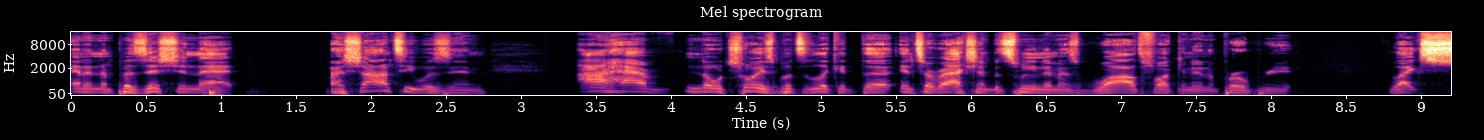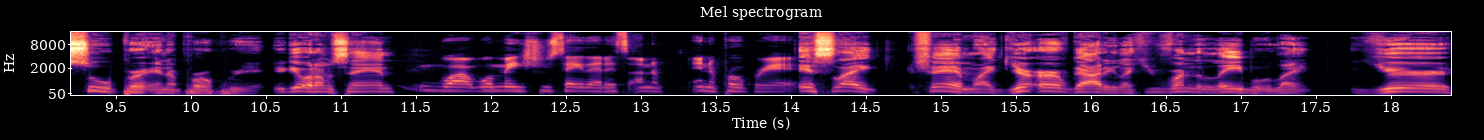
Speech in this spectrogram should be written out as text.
and in the position that Ashanti was in, I have no choice but to look at the interaction between them as wild fucking inappropriate, like super inappropriate. You get what I'm saying? What what makes you say that it's un- inappropriate? It's like, fam, like you're Irv Gotti, like you run the label, like you're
